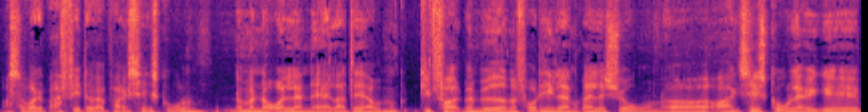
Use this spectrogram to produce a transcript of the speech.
og så var det bare fedt at være på arkitektskolen. Når man når en eller anden alder der, og man, de folk, man møder, man får et helt anden relation. Og, og arkitektskolen er jo ikke...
